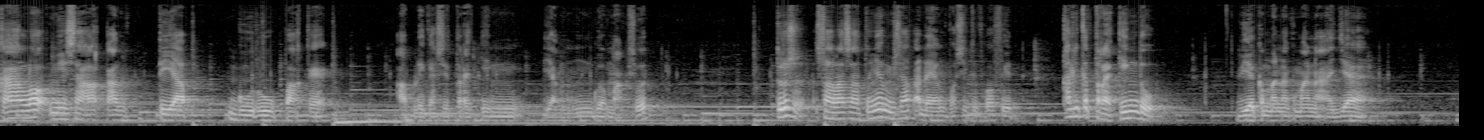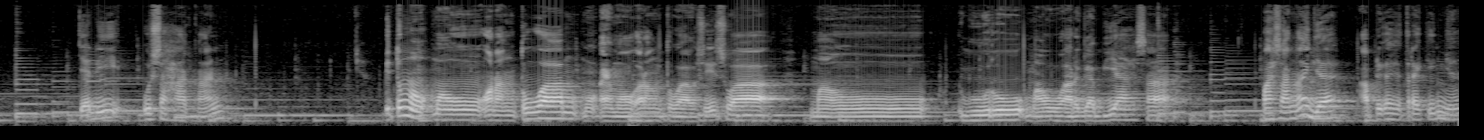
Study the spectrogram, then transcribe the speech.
kalau misalkan tiap guru pakai aplikasi tracking yang gue maksud terus salah satunya misal ada yang positif covid kan ke tracking tuh dia ke mana-kemana aja. Jadi usahakan itu mau mau orang tua mau eh mau orang tua siswa mau guru mau warga biasa. Pasang aja aplikasi trackingnya.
